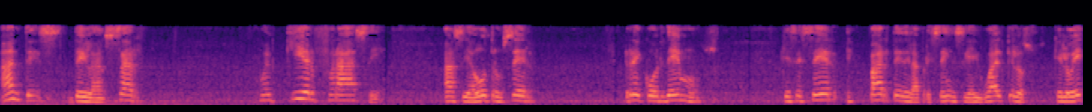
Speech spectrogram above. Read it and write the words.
Antes de lanzar cualquier frase hacia otro ser, recordemos que ese ser es parte de la presencia, igual que, los, que lo es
